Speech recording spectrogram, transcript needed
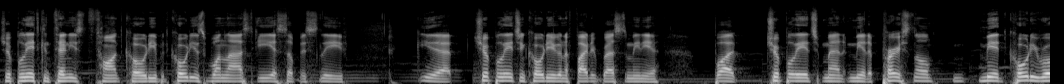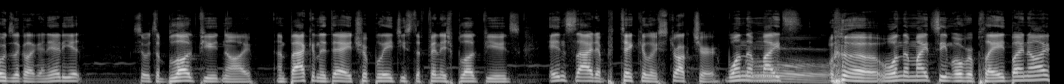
Triple H continues to taunt Cody, but Cody has one last ace up his sleeve. Yeah, Triple H and Cody are going to fight at WrestleMania, but Triple H man, made it personal, made Cody Rhodes look like an idiot. So it's a blood feud now. And back in the day, Triple H used to finish blood feuds inside a particular structure, one that might oh. one that might seem overplayed by now,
